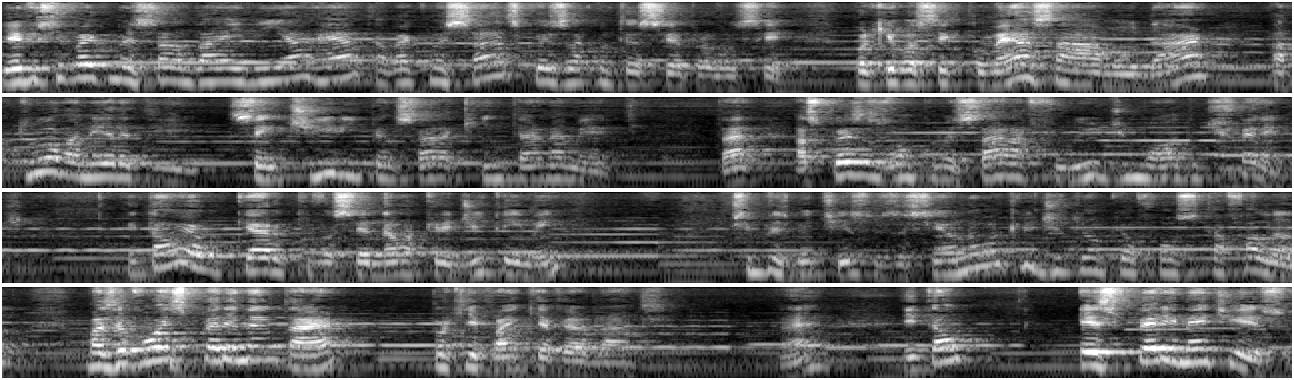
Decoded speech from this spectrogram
E aí você vai começar a andar em linha reta, vai começar as coisas a acontecer para você, porque você começa a mudar a tua maneira de sentir e pensar aqui internamente, tá? As coisas vão começar a fluir de modo diferente. Então eu quero que você não acredite em mim, simplesmente isso, diz assim, eu não acredito no que o Afonso está falando, mas eu vou experimentar, porque vai que é verdade, né? Então, experimente isso.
